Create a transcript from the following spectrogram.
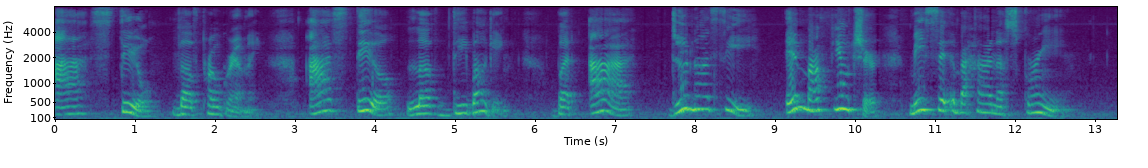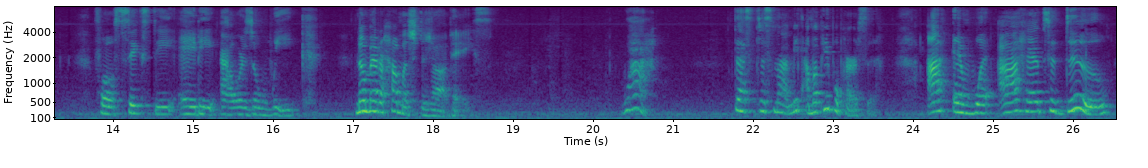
I still love programming. I still love debugging. But I do not see in my future me sitting behind a screen for 60, 80 hours a week no matter how much the job pays. Why? That's just not me. I'm a people person. I and what I had to do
